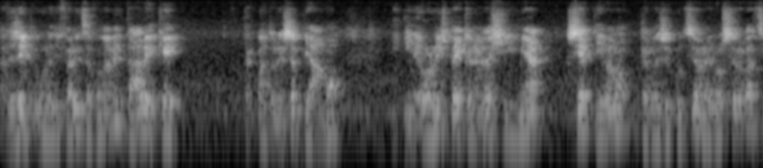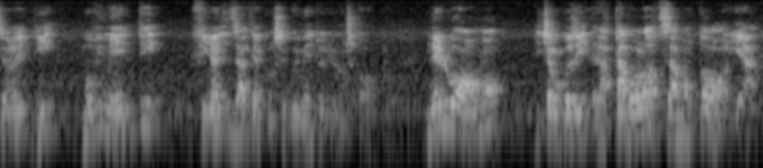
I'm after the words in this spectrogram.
Ad esempio una differenza fondamentale è che per quanto ne sappiamo, i neuroni specchio nella scimmia si attivano per l'esecuzione e l'osservazione di movimenti finalizzati al conseguimento di uno scopo. Nell'uomo, diciamo così, la tavolozza motoria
